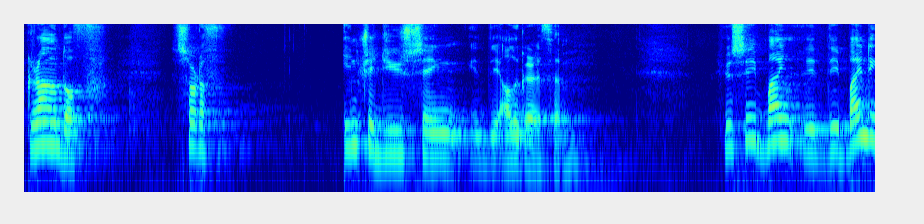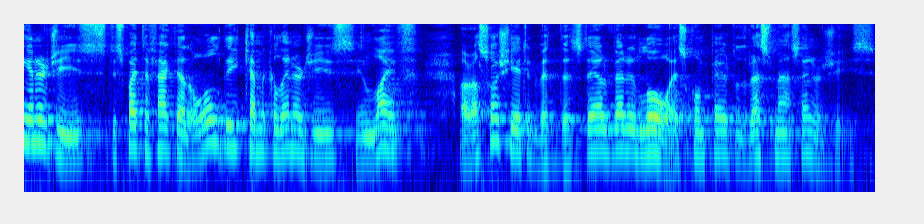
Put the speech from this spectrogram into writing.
ground of sort of introducing the algorithm you see, bind, the binding energies, despite the fact that all the chemical energies in life are associated with this, they are very low as compared to the rest mass energies.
